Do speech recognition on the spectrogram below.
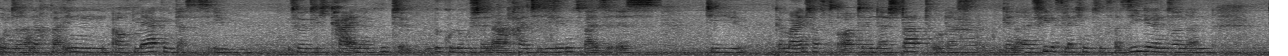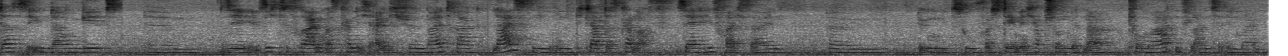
unserer NachbarInnen auch merken, dass es eben wirklich keine gute ökologische, nachhaltige Lebensweise ist, die Gemeinschaftsorte in der Stadt oder generell viele Flächen zu versiegeln, sondern dass es eben darum geht, ähm, sich zu fragen, was kann ich eigentlich für einen Beitrag leisten. Und ich glaube, das kann auch sehr hilfreich sein, ähm, irgendwie zu verstehen. Ich habe schon mit einer Tomatenpflanze in meinem,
